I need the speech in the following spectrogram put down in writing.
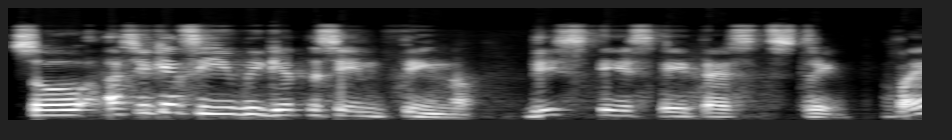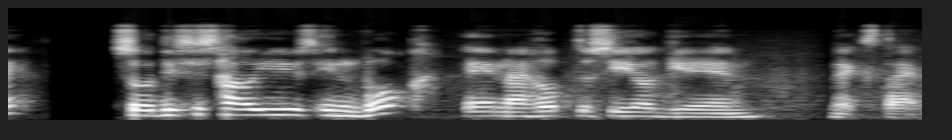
So as you can see, we get the same thing. This is a test string. Okay? So this is how you use invoke and I hope to see you again next time.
